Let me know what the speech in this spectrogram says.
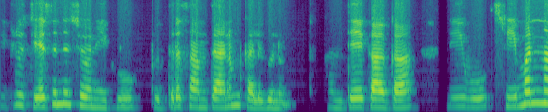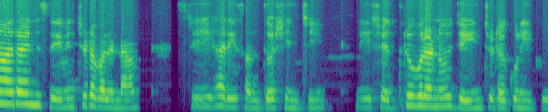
ఇట్లు చేసినచో నీకు పుత్ర సంతానం కలుగును. అంతేకాక నీవు శ్రీమన్నారాయణ సేవించుట వలన శ్రీహరి సంతోషించి నీ శత్రువులను జయించుటకు నీకు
